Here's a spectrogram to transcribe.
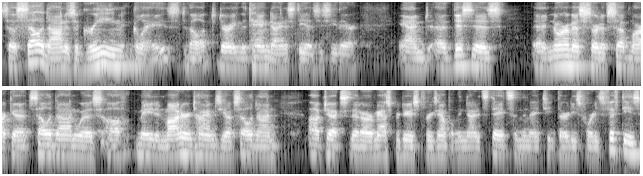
So celadon is a green glaze developed during the Tang Dynasty, as you see there. And uh, this is enormous sort of submarket. Celadon was made in modern times. You have celadon objects that are mass produced, for example, in the United States in the 1930s, 40s, 50s,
